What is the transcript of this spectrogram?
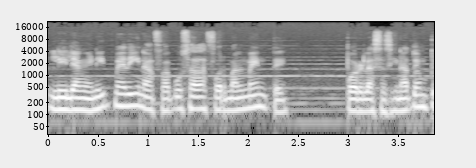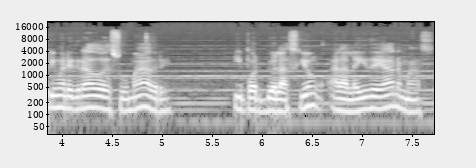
Lilian Enid Medina fue acusada formalmente por el asesinato en primer grado de su madre y por violación a la ley de armas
